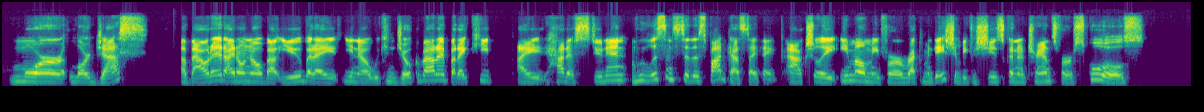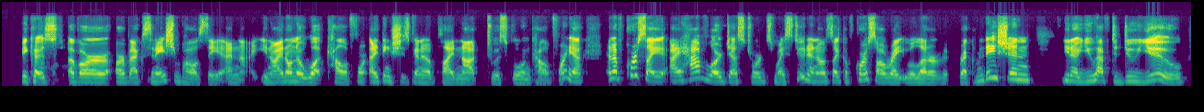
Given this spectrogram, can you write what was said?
more largesse about it. I don't know about you, but I, you know, we can joke about it, but I keep I had a student who listens to this podcast, I think, actually email me for a recommendation because she's going to transfer schools because of our our vaccination policy. And you know i don't know what california i think she's going to apply not to a school in california. And of course i i have largesse towards my student. I was like of course i'll write you a letter of recommendation. You know you have to do you.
